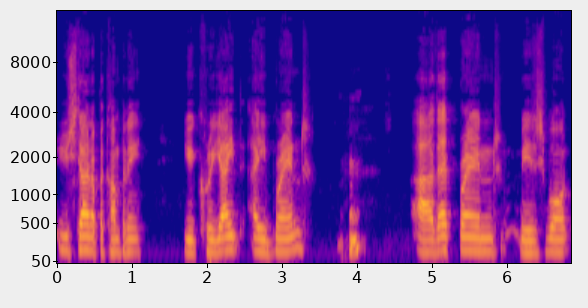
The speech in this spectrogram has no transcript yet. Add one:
you start up a company, you create a brand. Mm-hmm. Uh, that brand is what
